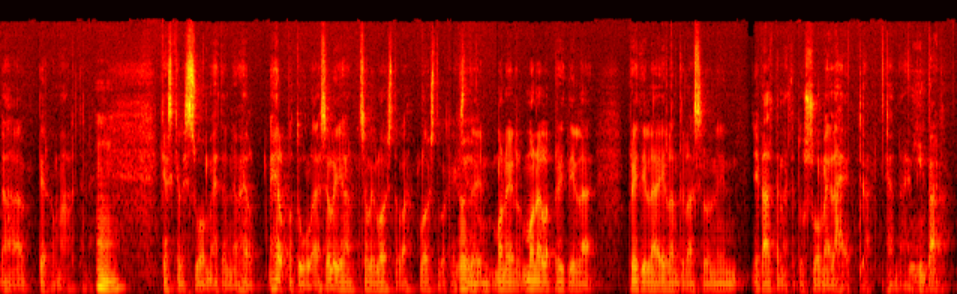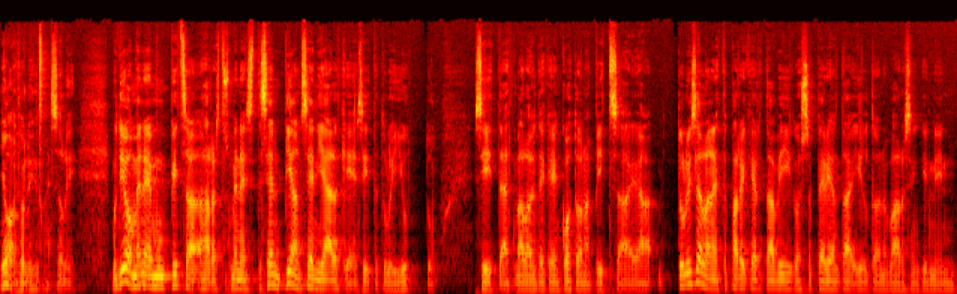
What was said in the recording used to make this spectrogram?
vähän Pirkanmaalle tänne. Mm. keskelle Suomea tänne on helppo, helppo tulla. Ja se oli ihan se oli loistava, loistava keksintö. Monella, monella Britillä, Britillä ja irlantilaisilla niin ei välttämättä tule Suomeen lähettyä. Ihan näin. Niinpä. Joo, se oli hyvä. Se oli. Mutta joo, menee, mun pizzaharrastus menee sitten sen, pian sen jälkeen siitä tuli juttu siitä, että mä aloin tekemään kotona pizzaa ja tuli sellainen, että pari kertaa viikossa, perjantai-iltoina varsinkin, niin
